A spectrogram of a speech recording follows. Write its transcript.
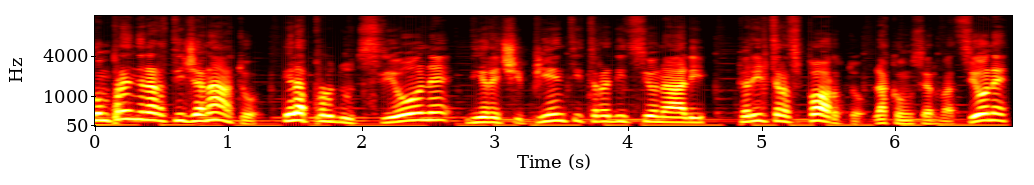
comprende l'artigianato e la produzione di recipienti tradizionali per il trasporto, la conservazione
